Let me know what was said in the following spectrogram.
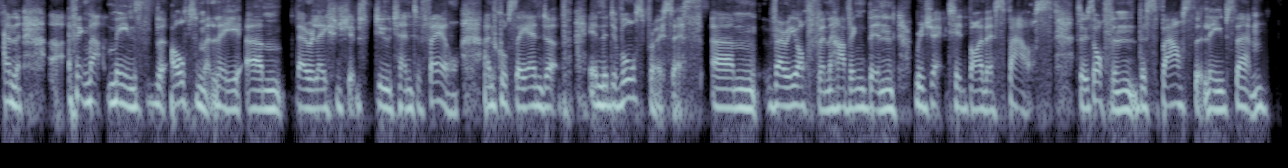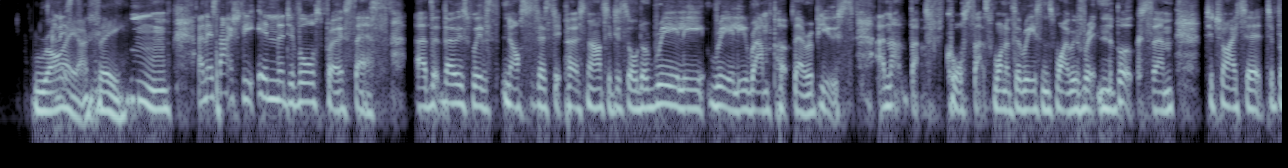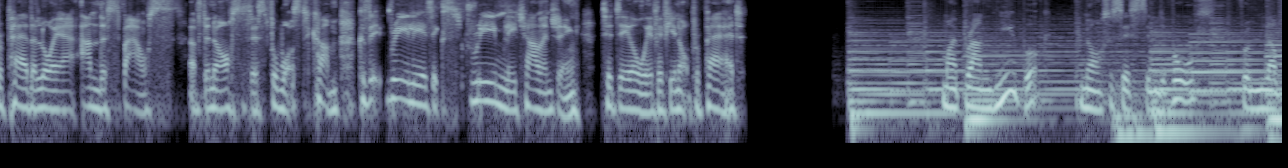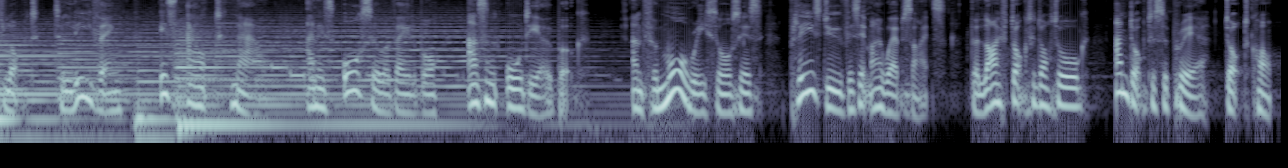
And I think that means that ultimately um, their relationships do tend to fail. And of course, they end up in the divorce process, um, very often having been rejected by their spouse. So it's often the spouse that leaves them. Right, I see. Mm, and it's actually in the divorce process uh, that those with narcissistic personality disorder really, really ramp up their abuse. And that, of course, that's one of the reasons why we've written the books um, to try to, to prepare the lawyer and the spouse of the narcissist for what's to come, because it really is extremely challenging to deal with if you're not prepared. My brand new book, Narcissists in Divorce From Love Locked to Leaving, is out now and is also available as an audiobook. And for more resources, please do visit my websites, thelifedoctor.org and drsupriya.com.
